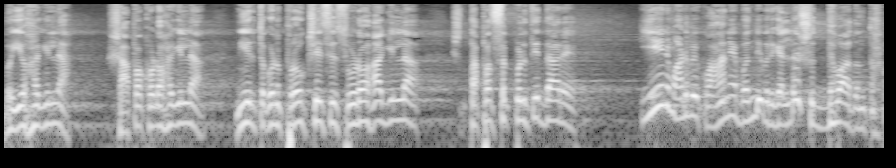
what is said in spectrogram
ಬೈಯೋ ಹಾಗಿಲ್ಲ. ಶಾಪ ಕೊಡೋ ಹಾಗಿಲ್ಲ. ನೀರು ತಗೊಂಡು ಪ್ರೋಕ್ಷಿಸಿ ಸುಡೋ ಹಾಗಿಲ್ಲ. ತಪಸ್ಸು ಕುಳಿತಿದ್ದಾರೆ. ಏನು ಮಾಡಬೇಕು? ಆನೆ ಬಂದು ಇವರಿಗೆಲ್ಲ ಶುದ್ಧವಾದಂತಹ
